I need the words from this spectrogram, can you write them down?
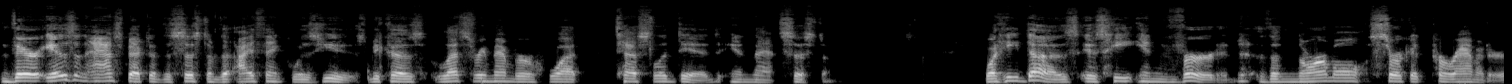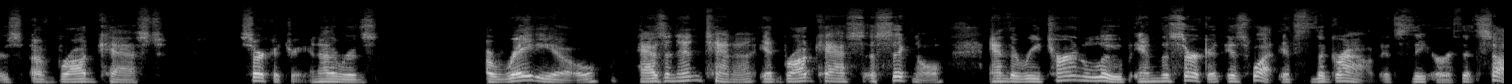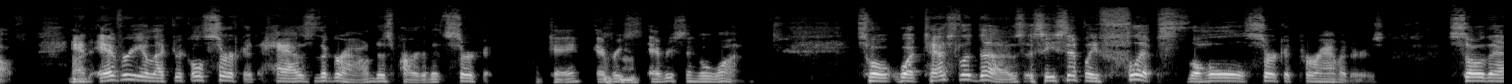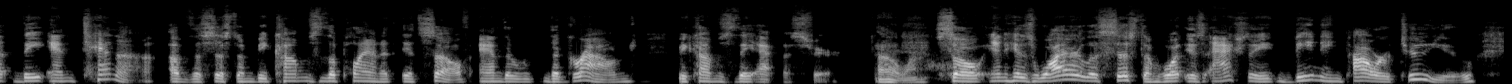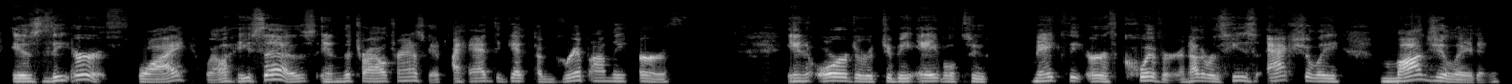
there is an aspect of the system that I think was used because let's remember what Tesla did in that system. What he does is he inverted the normal circuit parameters of broadcast circuitry. In other words, a radio has an antenna, it broadcasts a signal, and the return loop in the circuit is what? It's the ground, it's the earth itself. Right. And every electrical circuit has the ground as part of its circuit. Okay? Every mm-hmm. every single one. So what Tesla does is he simply flips the whole circuit parameters so that the antenna of the system becomes the planet itself and the the ground becomes the atmosphere. Oh wow. So in his wireless system what is actually beaming power to you is the earth Why? Well, he says in the trial transcript, I had to get a grip on the earth in order to be able to make the earth quiver. In other words, he's actually modulating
